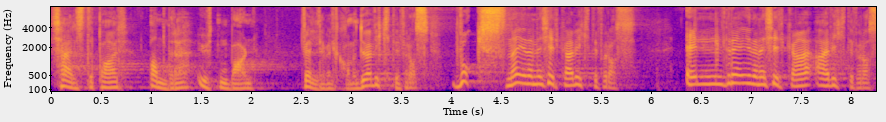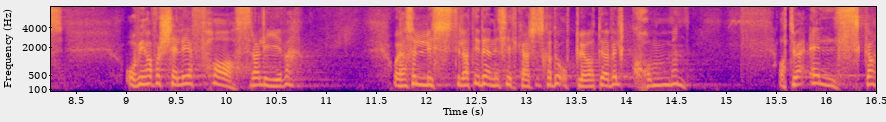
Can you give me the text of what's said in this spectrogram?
kjærestepar, andre uten barn. Veldig velkommen. Du er viktig for oss. Voksne i denne kirka er viktig for oss. Eldre i denne kirka er viktig for oss. Og vi har forskjellige faser av livet. Og jeg har så lyst til at I denne kirka så skal du oppleve at du er velkommen. At du er elska.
